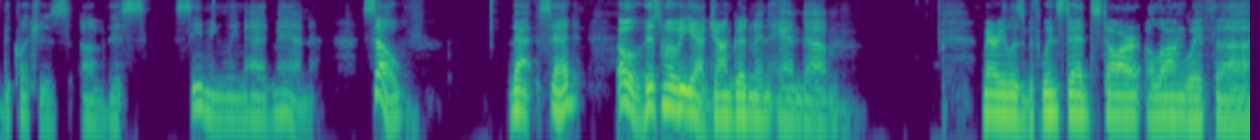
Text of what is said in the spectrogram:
the clutches of this seemingly mad man. So, that said, oh, this movie, yeah, John Goodman and um, Mary Elizabeth Winstead star along with uh,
